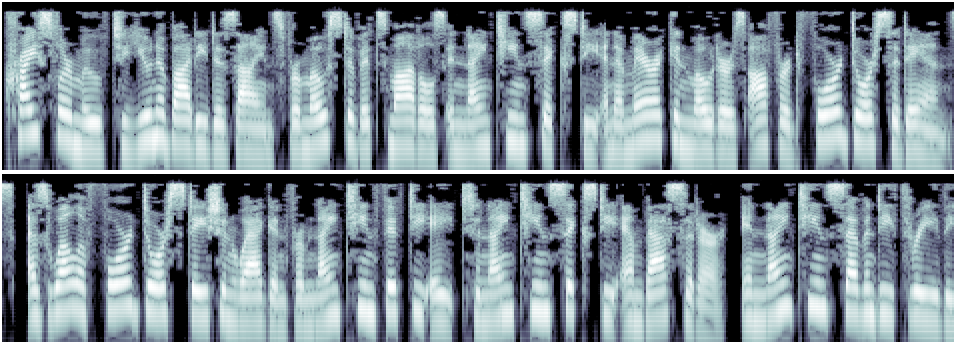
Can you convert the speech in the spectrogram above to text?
Chrysler moved to unibody designs for most of its models in 1960 and American Motors offered four-door sedans, as well as a four-door station wagon from 1958 to 1960 Ambassador. In 1973 the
